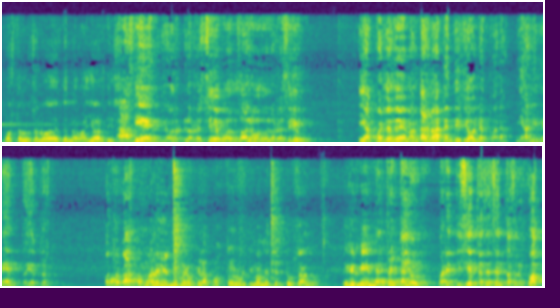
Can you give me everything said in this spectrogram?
Apóstol, un saludo desde Nueva York, dice. Así es, lo, lo recibo, un saludo, lo recibo. Y acuérdense de mandarme las bendiciones para mis alimentos y otros, otros gastos ¿Cuál es el número que el apóstol últimamente está usando? ¿Es el mismo? El 31 47 60 04.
